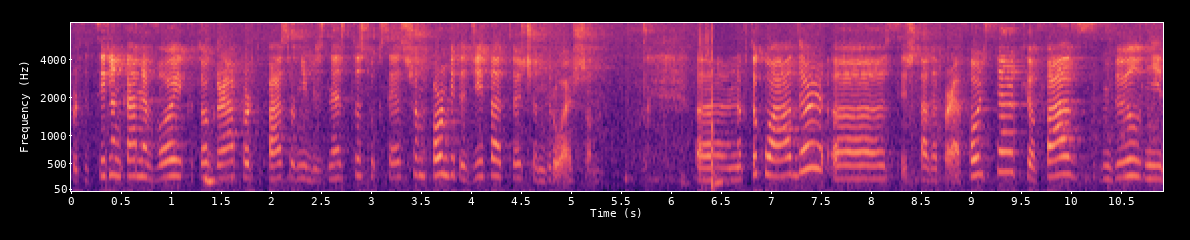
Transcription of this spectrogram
për të cilën ka nevojë këto gra për të pasur një biznes të suksesshëm, por mbi të gjitha të qëndrueshëm. Në këtë kuadër, siç tha dhe parafolësja, kjo fazë mbyll një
